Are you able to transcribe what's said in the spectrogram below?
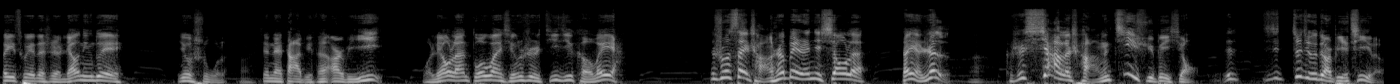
悲催的是辽宁队又输了啊，现在大比分二比一，我辽篮夺冠形势岌岌可危呀。说赛场上被人家削了，咱也认了啊。可是下了场继续被削，这这就有点憋气了。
